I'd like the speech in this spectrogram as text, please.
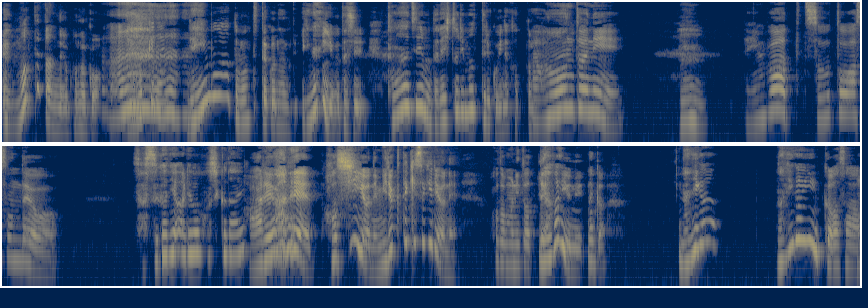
え、持ってたんだよ、この子。やばくない？レインボーアート持ってた子なんていないよ、私。友達にも誰一人持ってる子いなかったあ、の。本当に。うん。レインボーアート相当遊んだよ。さすがにあれは欲しくない？あれはね、欲しいよね。魅力的すぎるよね。子供にとって。やばいよね。なんか、何が、何がいいんかはさ、う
